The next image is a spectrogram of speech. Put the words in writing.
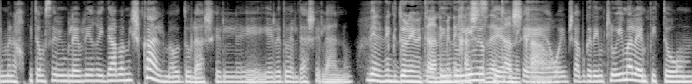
אם אנחנו פתאום שמים לב לירידה במשקל מאוד גדולה של ילד או ילדה שלנו. ילדים גדולים יותר, אני מניחה שזה יותר ניכר. שרואים שהבגדים תלויים עליהם פתאום,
